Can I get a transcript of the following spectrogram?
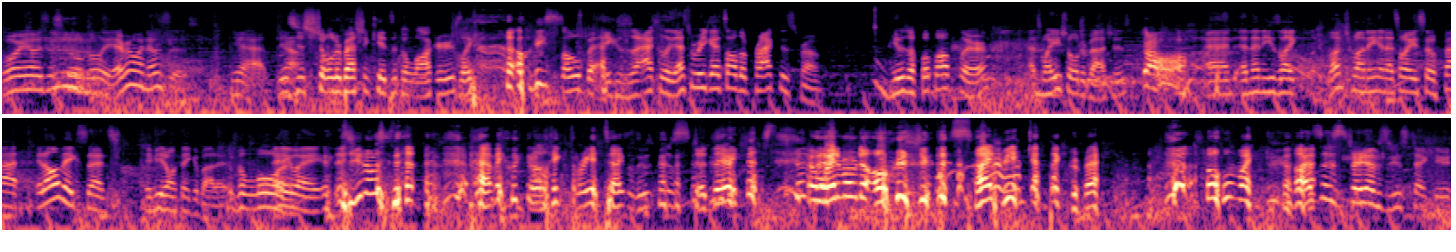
Wario is a school bully. Everyone knows this. Yeah, he's Yeah. just shoulder bashing kids into lockers. Like, that would be so bad. Exactly. That's where he gets all the practice from. He was a football player. That's why he shoulder bashes. Oh. And and then he's like lunch money, and that's why he's so fat. It all makes sense if you don't think about it. The lore. Anyway, Did you notice that having like throw like three attacks, Zeus just stood there and waited for him to overshoot the side and got the grab? oh my god. that's a straight up Zeus tech, dude.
